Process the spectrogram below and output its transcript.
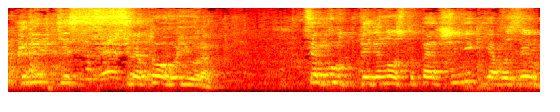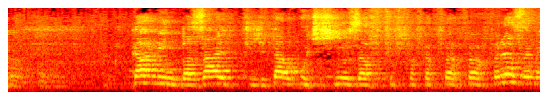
в крипті Святого Юра. Це був 91 рік, я возив камінь, базальт, літав у Чечню за фрезами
